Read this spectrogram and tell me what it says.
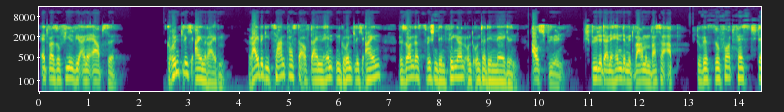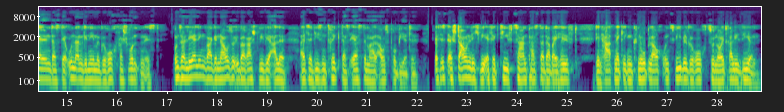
etwa so viel wie eine Erbse. Gründlich einreiben. Reibe die Zahnpasta auf deinen Händen gründlich ein, besonders zwischen den Fingern und unter den Nägeln. Ausspülen. Spüle deine Hände mit warmem Wasser ab. Du wirst sofort feststellen, dass der unangenehme Geruch verschwunden ist. Unser Lehrling war genauso überrascht wie wir alle, als er diesen Trick das erste Mal ausprobierte. Es ist erstaunlich, wie effektiv Zahnpasta dabei hilft, den hartnäckigen Knoblauch- und Zwiebelgeruch zu neutralisieren.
